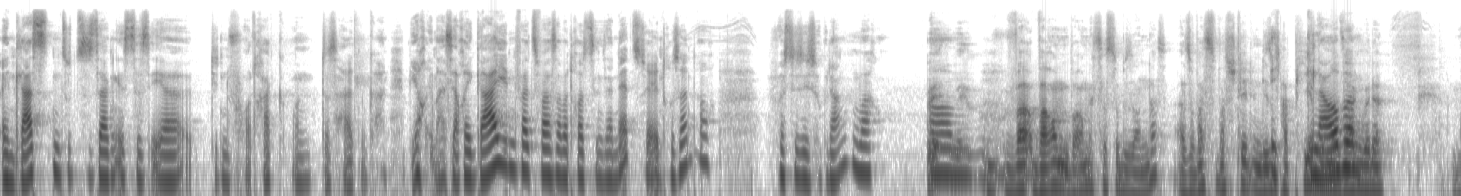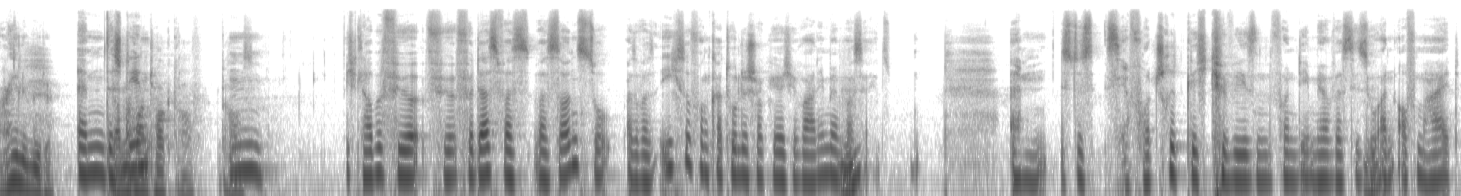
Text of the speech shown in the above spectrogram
entlastend sozusagen ist, dass er den Vortrag und das halten kann. Wie auch immer, ist ja auch egal, jedenfalls war es aber trotzdem sehr nett, sehr interessant auch, was die sich so Gedanken machen. Ähm, Wa warum, warum ist das so besonders? Also was, was steht in diesem Papier, glaube- wo man sagen würde, meine Güte, ähm, da das machen wir einen stehen, Talk drauf, draus. Mm, Ich glaube, für, für, für das, was, was sonst so, also was ich so von katholischer Kirche wahrnehme, was ja jetzt, ähm, ist das sehr fortschrittlich gewesen von dem her, was sie so an Offenheit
